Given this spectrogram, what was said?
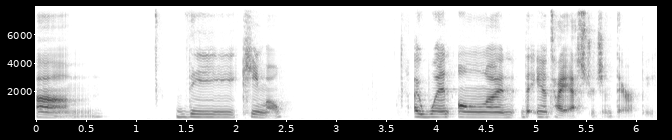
um, the chemo, I went on the anti estrogen therapy.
